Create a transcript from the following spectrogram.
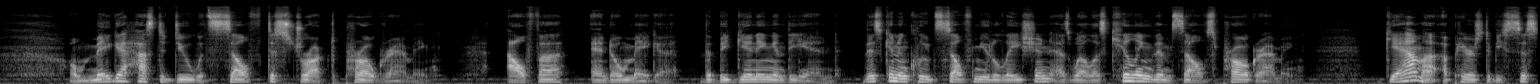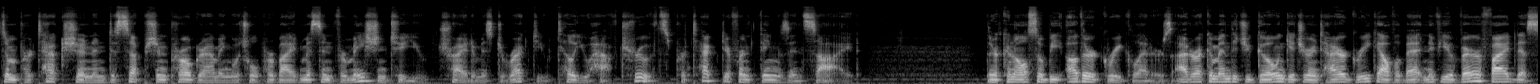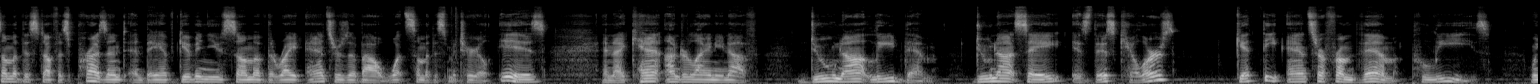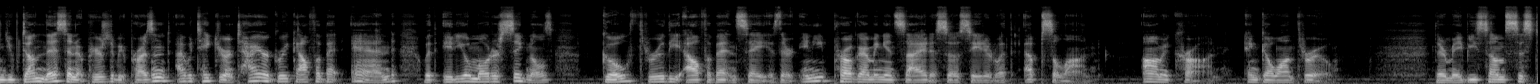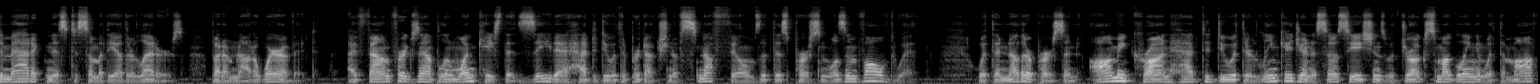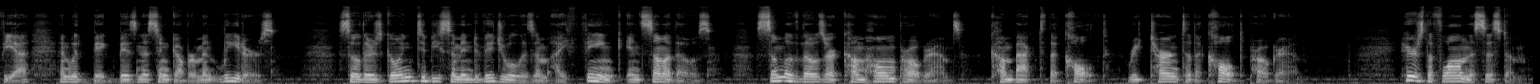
Omega has to do with self destruct programming. Alpha and Omega, the beginning and the end. This can include self mutilation as well as killing themselves programming. Gamma appears to be system protection and deception programming, which will provide misinformation to you, try to misdirect you, tell you half truths, protect different things inside. There can also be other Greek letters. I'd recommend that you go and get your entire Greek alphabet, and if you have verified that some of this stuff is present and they have given you some of the right answers about what some of this material is, and I can't underline enough, do not lead them. Do not say, Is this killers? Get the answer from them, please. When you've done this and it appears to be present, I would take your entire Greek alphabet and, with ideomotor signals, go through the alphabet and say, is there any programming inside associated with epsilon, omicron, and go on through. There may be some systematicness to some of the other letters, but I'm not aware of it. I found, for example, in one case that zeta had to do with the production of snuff films that this person was involved with. With another person. Omicron had to do with their linkage and associations with drug smuggling and with the mafia and with big business and government leaders. So there's going to be some individualism, I think, in some of those. Some of those are come home programs, come back to the cult, return to the cult program. Here's the flaw in the system.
